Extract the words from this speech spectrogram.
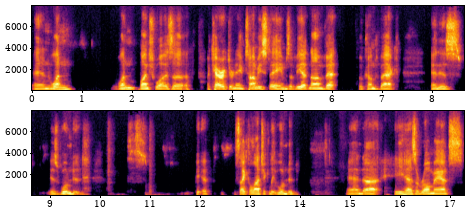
And one, one bunch was a, a character named Tommy Stames, a Vietnam vet who comes back and is, is wounded psychologically wounded, and uh, he has a romance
